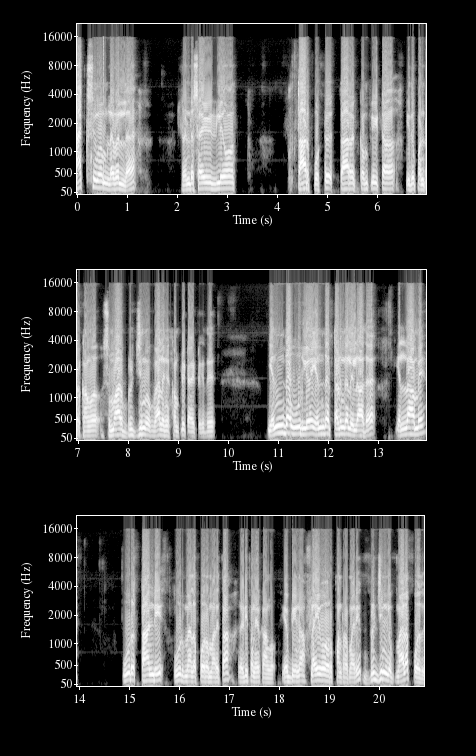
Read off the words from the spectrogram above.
மேக்சிமம் லெவலில் ரெண்டு சைட்லேயும் தார் போட்டு தாரை கம்ப்ளீட்டாக இது பண்ணிருக்காங்க. சுமார் பிரிட்ஜுங்க வேலைங்க கம்ப்ளீட் ஆகிட்டு இருக்குது. எந்த ஊர்லேயும் எந்த தடங்கல் இல்லாத எல்லாமே ஊரை தாண்டி ஊர் மேலே போகிற மாதிரி தான் ரெடி பண்ணியிருக்காங்க எப்படின்னா ஃப்ளைஓவர் பண்ணுற மாதிரி பிரிட்ஜிங் மேலே போகுது.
